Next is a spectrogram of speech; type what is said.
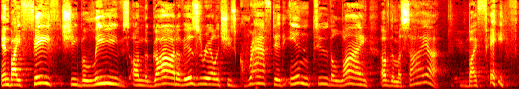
And by faith, she believes on the God of Israel and she's grafted into the line of the Messiah by faith.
